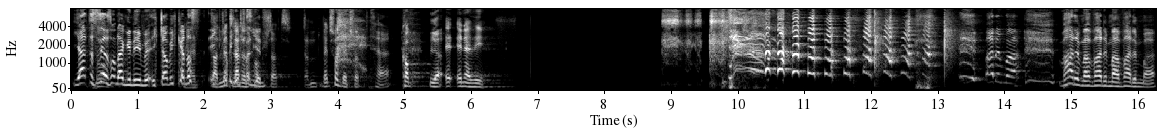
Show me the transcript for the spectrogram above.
Ja, das So. ist ja das Unangenehme. Ich glaube, ich kann das. ich Dann glaub, ich kann verlieren. Landeshauptstadt. Dann, wenn schon, wenn schon. Alter. Komm, Ja. NRW. Warte mal. Warte mal, warte mal, warte mal.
